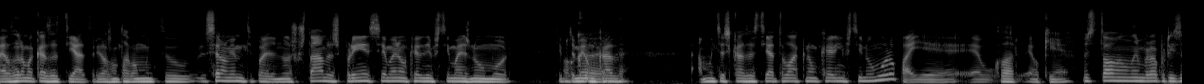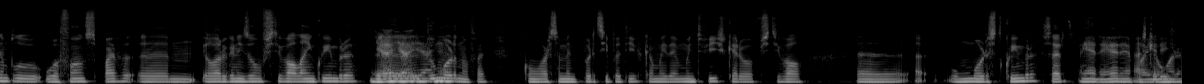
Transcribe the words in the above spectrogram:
Pá, eles eram uma casa de teatro e eles não estavam muito. Disseram mesmo, tipo, olha, nós gostávamos da experiência, mas não queremos investir mais no humor. Tipo, também é um bocado. ok. Há muitas casas de teatro lá que não querem investir no humor, opá, e é, é, o, Claro. é o que é. Mas estava a lembrar, por exemplo, o Afonso Paiva, um, ele organizou um festival lá em Coimbra Yeah, uh, yeah, yeah, de humor, não foi? Com o orçamento participativo, que é uma ideia muito fixe, que era o festival uh, uh, Humores de Coimbra, certo? Era, era, pá, Acho que eu era era.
